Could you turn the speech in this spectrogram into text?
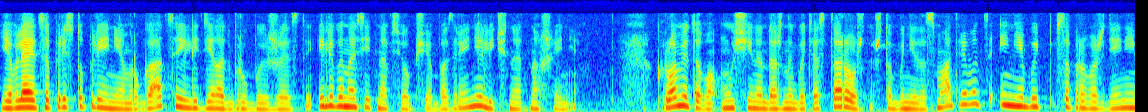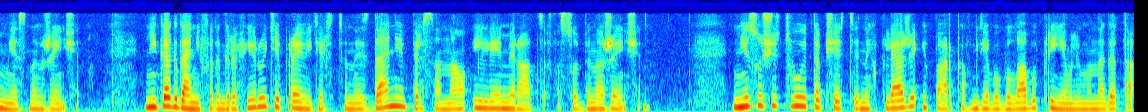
является преступлением ругаться или делать грубые жесты, или выносить на всеобщее обозрение личные отношения. Кроме того, мужчины должны быть осторожны, чтобы не засматриваться и не быть в сопровождении местных женщин. Никогда не фотографируйте правительственные здания, персонал или эмиратцев, особенно женщин. Не существует общественных пляжей и парков, где бы была бы приемлема нагота.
